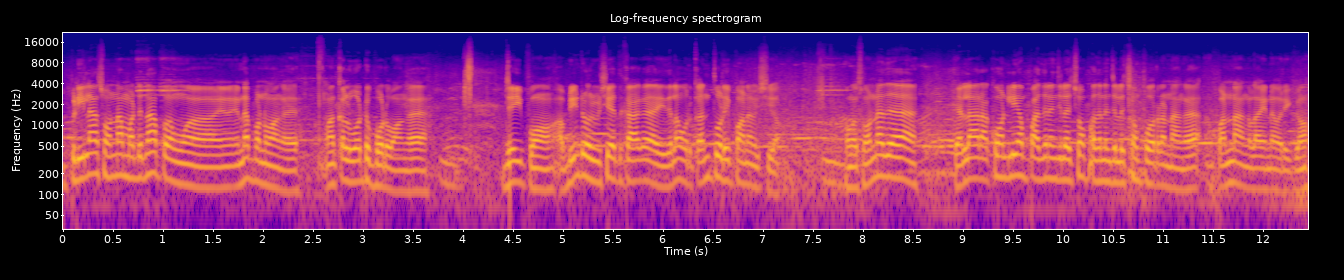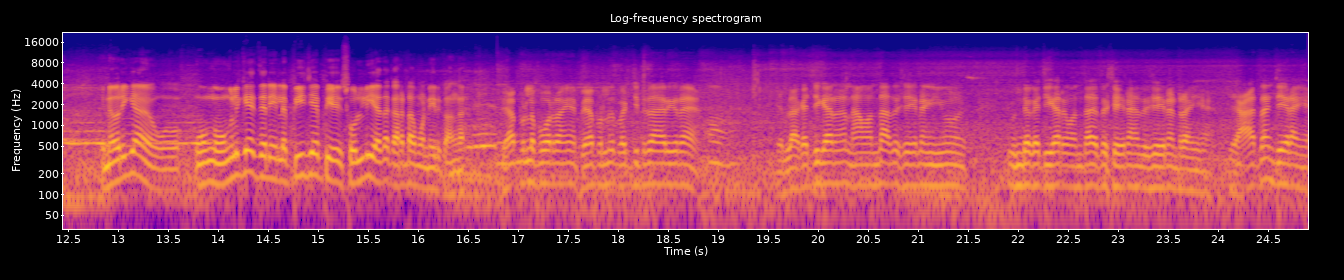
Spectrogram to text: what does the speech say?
இப்படிலாம் சொன்னால் மட்டும்தான் அப்போ என்ன பண்ணுவாங்க? மக்கள் ஓட்டு போடுவாங்க. ஜெயிப்போம் அப்படின்ற ஒரு விஷயத்துக்காக இதெல்லாம் ஒரு கண் துடைப்பான விஷயம். அவங்க சொன்னதை எல்லார் அக்கௌண்ட்லேயும் பதினஞ்சு லட்சம் பதினஞ்சு லட்சம் போடுறேன்னாங்க. பண்ணாங்களா இன்ன வரைக்கும்? இன்ன வரைக்கும் உங்கள் உங்களுக்கே தெரியல. பிஜேபி சொல்லி எதை கரெக்டாக பண்ணியிருக்காங்க. பேப்பரில் போடுறாங்க. பேப்பரில் படிச்சுட்டு தான் இருக்கிறேன். எல்லா கட்சிக்காரங்க நான் வந்தால் அதை செய்கிறேன். இவன் இந்த கட்சிக்காரன் வந்தால் இதை செய்கிறேன் அதை செய்கிறேன்றாங்க யார் தான் செய்கிறாங்க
